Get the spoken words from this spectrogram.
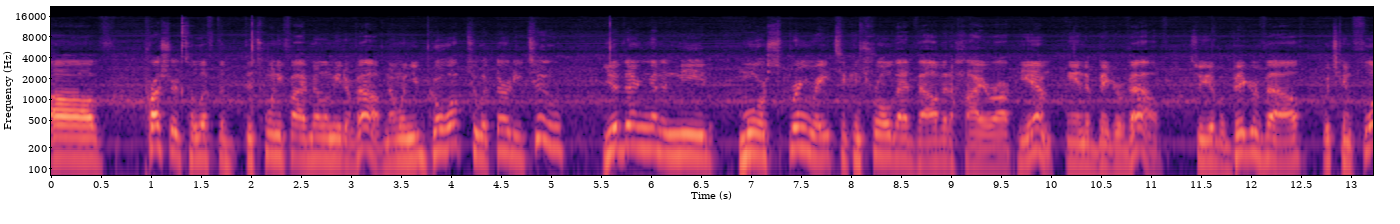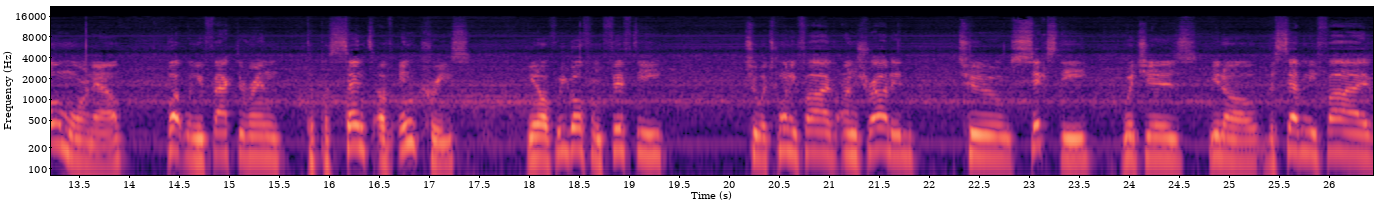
of pressure to lift the, the 25 millimeter valve. Now when you go up to a 32, you're then going to need more spring rate to control that valve at a higher RPM and a bigger valve. So you have a bigger valve, which can flow more now, but when you factor in the percent of increase, you know, if we go from 50 to a 25 unshrouded to 60, which is, you know, the 75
